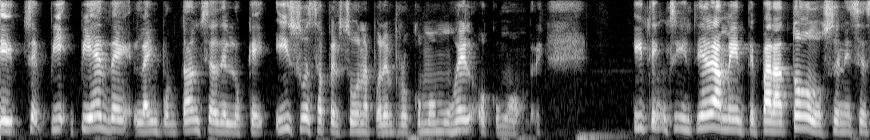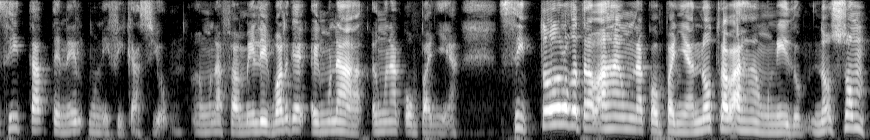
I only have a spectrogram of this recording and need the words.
eh, se pierde la importancia de lo que hizo esa persona, por ejemplo, como mujer o como hombre. Y sinceramente, para todos se necesita tener unificación en una familia, igual que en una, en una compañía. Si todos los que trabajan en una compañía no trabajan unidos, no son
